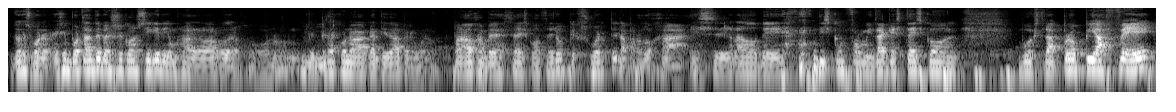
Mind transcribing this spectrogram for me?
Entonces, bueno, es importante, pero eso se consigue, digamos, a lo largo del juego, ¿no? Te Empiezas con una cantidad, pero bueno. Paradoja empezáis con cero, qué suerte. La paradoja es el grado de disconformidad que estáis con vuestra propia fe.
